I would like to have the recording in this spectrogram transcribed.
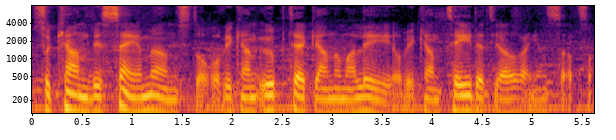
så kan vi se mönster och vi kan upptäcka anomalier, vi kan tidigt göra insatser.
